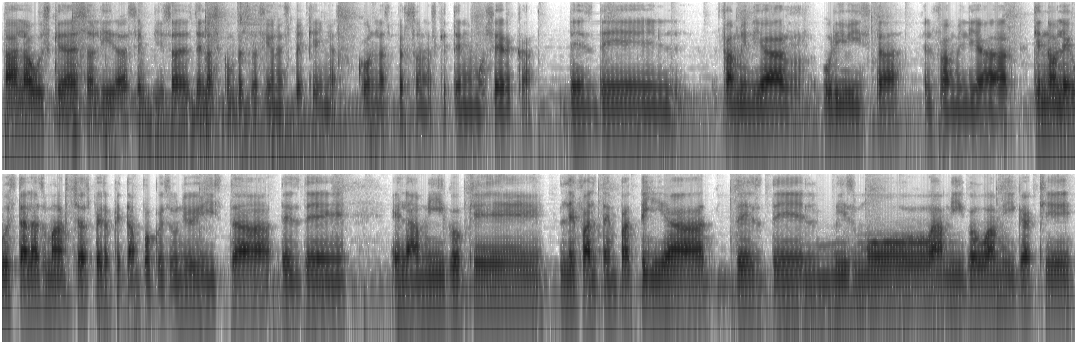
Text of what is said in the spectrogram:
a la búsqueda de salidas empieza desde las conversaciones pequeñas con las personas que tenemos cerca, desde el familiar uribista, el familiar que no le gusta las marchas pero que tampoco es uribista, desde el amigo que le falta empatía, desde el mismo amigo o amiga que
